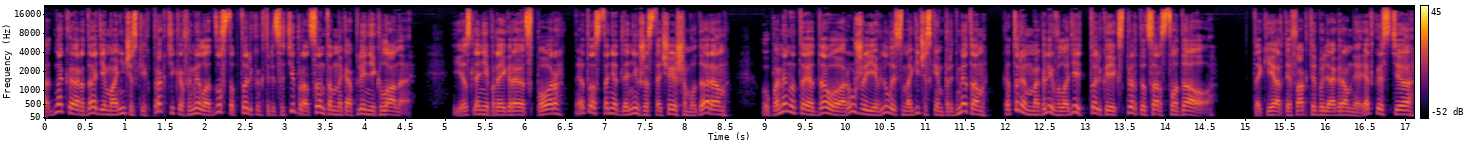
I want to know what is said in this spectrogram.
однако Орда демонических практиков имела доступ только к 30% накоплений клана. Если они проиграют спор, это станет для них жесточайшим ударом. Упомянутое Дао оружие являлось магическим предметом, которым могли владеть только эксперты царства Дао. Такие артефакты были огромной редкостью,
